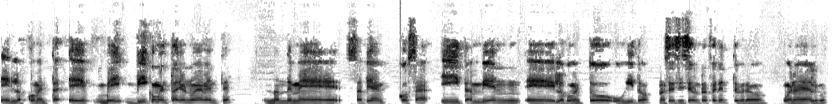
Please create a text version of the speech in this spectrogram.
en los comentarios, vi, vi comentarios nuevamente, en donde me sapían cosas, y también eh, lo comentó Huguito, no sé si sea un referente, pero bueno, hay algo.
